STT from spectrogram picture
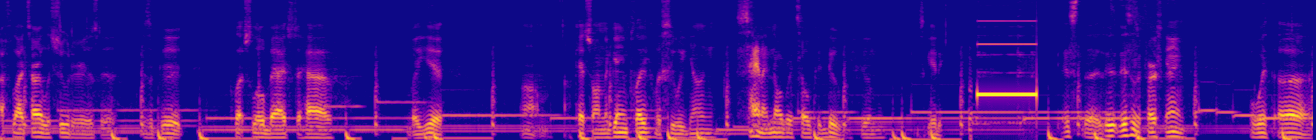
I feel like tireless shooter is a is a good clutch low badge to have but yeah, um, I'll catch you on the gameplay. Let's see what young Santa Naruto could do. You feel me? Let's get it. It's the this is the first game with uh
